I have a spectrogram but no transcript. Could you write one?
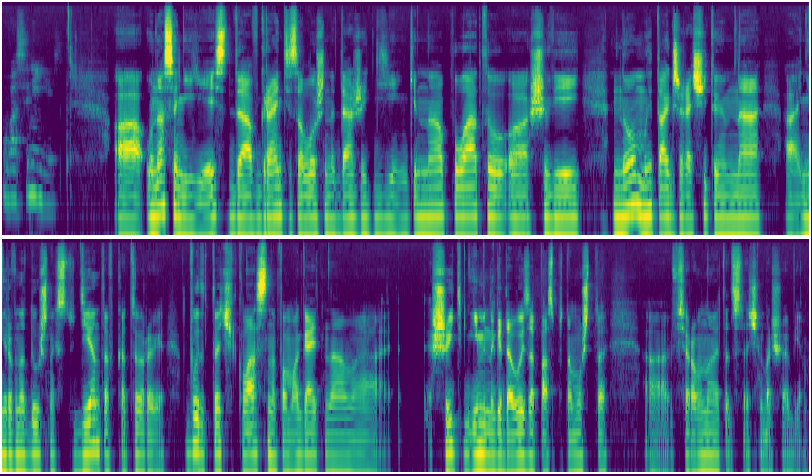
У вас они есть? Uh, у нас они есть, да, в гранте заложены даже деньги на оплату uh, швей, но мы также рассчитываем на uh, неравнодушных студентов, которые будут очень классно помогать нам шить именно годовой запас, потому что все равно это достаточно большой объем.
